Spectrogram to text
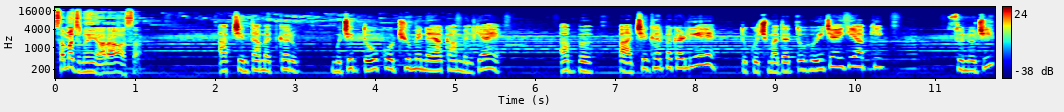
समझ नहीं आ रहा आशा। आप चिंता मत करो, मुझे दो कोठियों में नया काम मिल गया है। अब पाँच छह घर पकड़ लिए हैं तो कुछ मदद तो हो ही जाएगी आपकी। सुनो जी,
